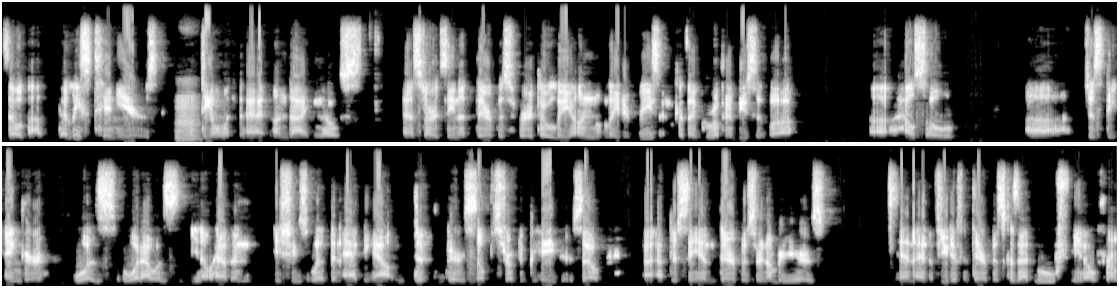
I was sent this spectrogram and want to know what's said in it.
so about at least ten years Mm. dealing with that undiagnosed. And I started seeing a therapist for a totally unrelated reason because I grew up in an abusive uh, uh, household. Uh, just the anger was what I was, you know, having issues with and acting out very self-destructive behavior. So uh, after seeing therapists for a number of years and, and a few different therapists because I'd moved, you know, from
